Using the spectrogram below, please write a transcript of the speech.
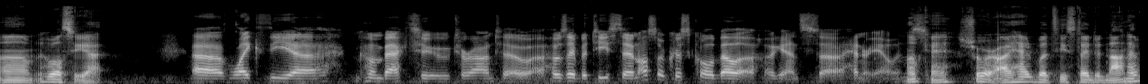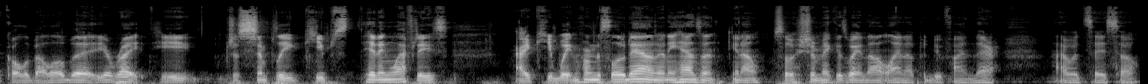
Um, who else you got? Uh, like the uh, going back to Toronto, uh, Jose Bautista and also Chris Colabello against uh, Henry Owens. Okay, sure. I had Bautista. I did not have Colabello, but you're right. He just simply keeps hitting lefties. I keep waiting for him to slow down, and he hasn't. You know, so he should make his way into that lineup and do fine there. I would say so.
